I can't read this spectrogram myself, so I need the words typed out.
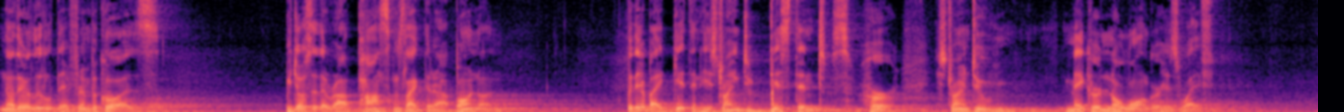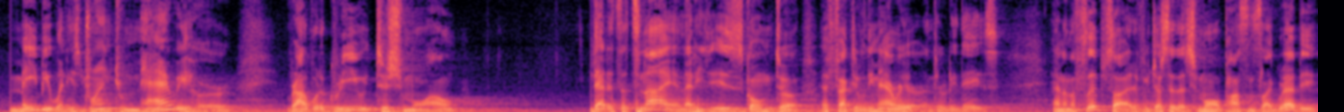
No, they're a little different because we just said that Rav passes like the Rabbanon. But thereby Gittin, he's trying to distance her. He's trying to make her no longer his wife. Maybe when he's trying to marry her, Rav would agree to Shmuel that it's a t'nai and that he is going to effectively marry her in 30 days. And on the flip side, if we just said that Shmuel passes like Rebbe,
